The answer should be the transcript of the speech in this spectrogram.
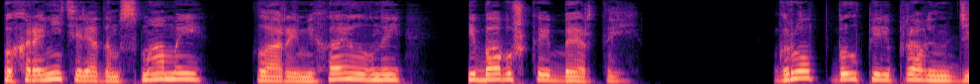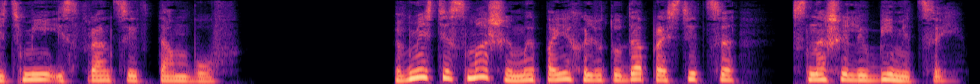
похоронить рядом с мамой, Кларой Михайловной и бабушкой Бертой. Гроб был переправлен детьми из Франции в Тамбов. Вместе с Машей мы поехали туда проститься с нашей любимицей.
